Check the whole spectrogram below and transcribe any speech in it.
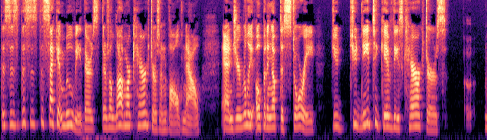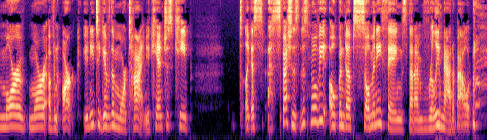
this is this is the second movie. There's there's a lot more characters involved now, and you're really opening up the story. You you need to give these characters more more of an arc. You need to give them more time. You can't just keep like especially this, this movie opened up so many things that I'm really mad about.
